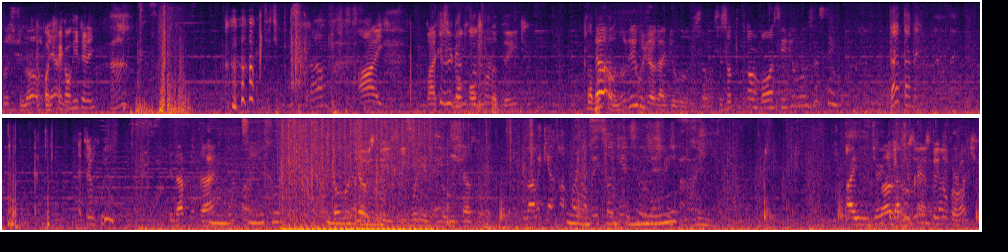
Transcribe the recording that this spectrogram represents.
Puxa de novo? Pode mesmo? pegar o healer aí. Hã? Tô tipo um escravo. Ai, bati meu pau no dente. Não, não ligo jogar de luz. só Vocês são tão bons assim de luz assim. Tá, tá bem. É tranquilo. Dá pro gás. Então você é o sprayzinho. bonito do Luciano. Lá que a, a porta não bem todinha de sinto seus nem espíritos. frio. Aí, Joey, Nossa, Você usou o spray do Overwatch?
